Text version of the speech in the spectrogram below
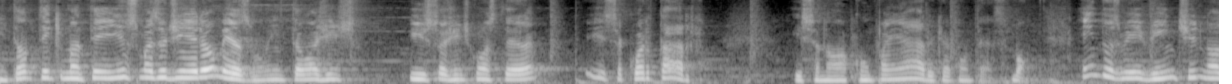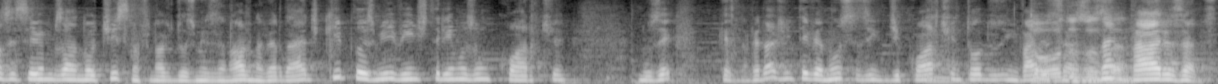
Então tem que manter isso, mas o dinheiro é o mesmo. Então a gente, isso a gente considera, isso é cortar. Isso é não acompanhar o que acontece. Bom, em 2020 nós recebemos a notícia, no final de 2019, na verdade, que em 2020 teríamos um corte nos, na verdade, a gente teve anúncios de corte em todos, em vários todos anos, né? anos. Vários anos.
